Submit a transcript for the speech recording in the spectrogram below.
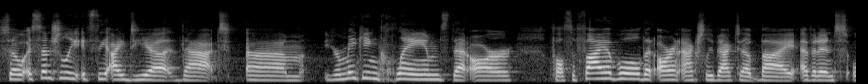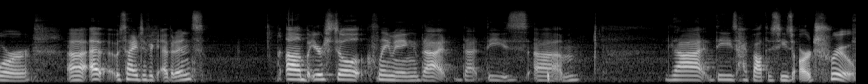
so essentially, it's the idea that um, you're making claims that are falsifiable, that aren't actually backed up by evidence or uh, scientific evidence, um, but you're still claiming that that these um, that these hypotheses are true.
